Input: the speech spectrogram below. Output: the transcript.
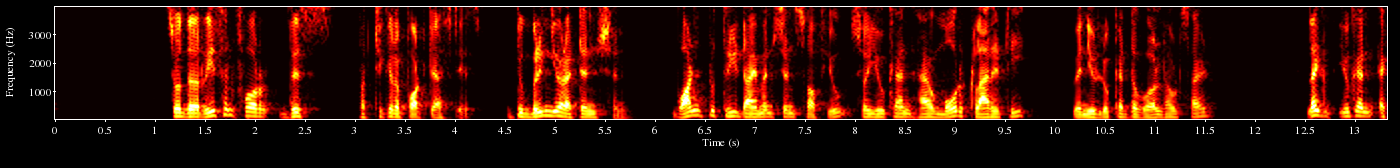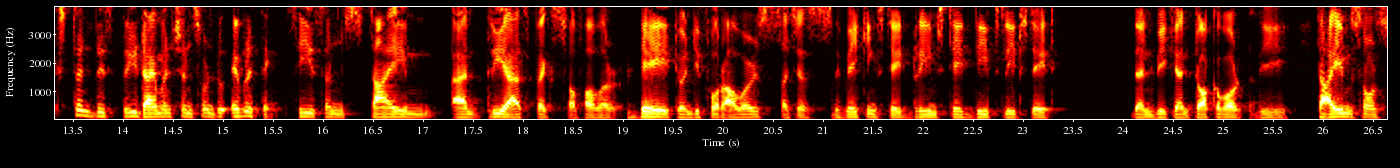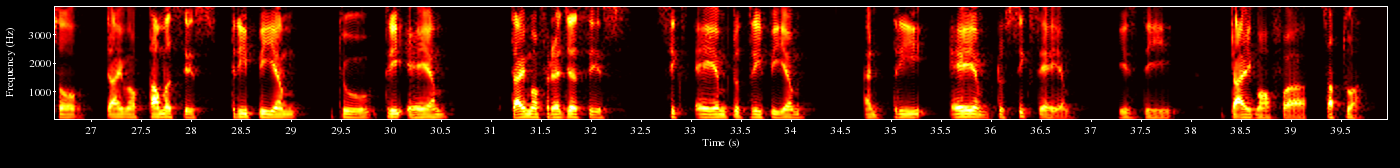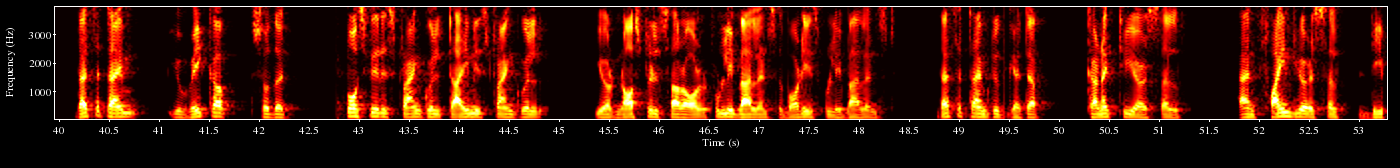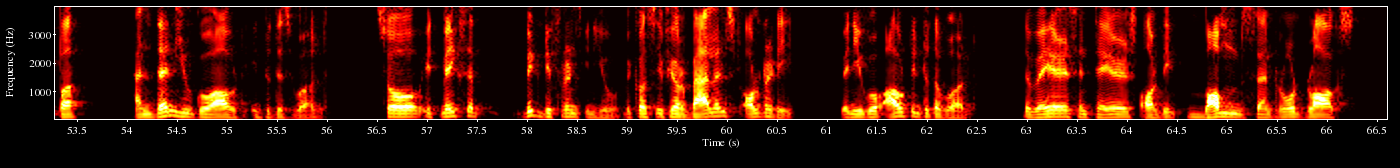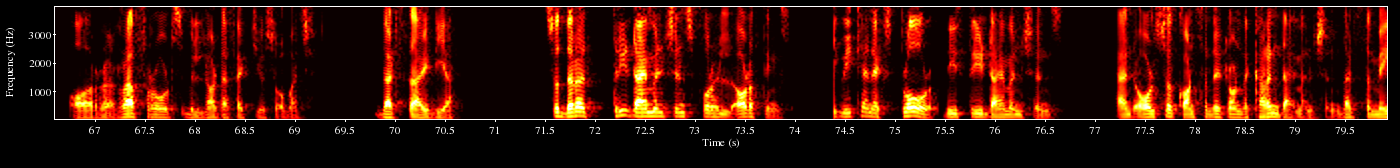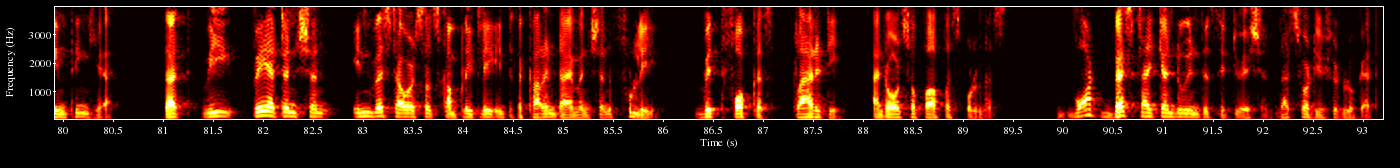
So, the reason for this particular podcast is to bring your attention one to three dimensions of you so you can have more clarity when you look at the world outside like you can extend these three dimensions onto everything. Seasons time and three aspects of our day 24 hours such as the waking state dream state deep sleep state. Then we can talk about the times also. Time of tamas is 3 pm to 3 am time of rajas is 6 am to 3 pm and 3 am to 6 am is the time of uh, that's the time you wake up so that atmosphere is tranquil, time is tranquil, your nostrils are all fully balanced, the body is fully balanced. That's the time to get up, connect to yourself, and find yourself deeper, and then you go out into this world. So it makes a big difference in you because if you're balanced already, when you go out into the world, the wears and tears or the bumps and roadblocks or rough roads will not affect you so much. That's the idea. So there are three dimensions for a lot of things. We can explore these three dimensions and also concentrate on the current dimension. That's the main thing here. That we pay attention, invest ourselves completely into the current dimension fully with focus, clarity, and also purposefulness. What best I can do in this situation? That's what you should look at.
